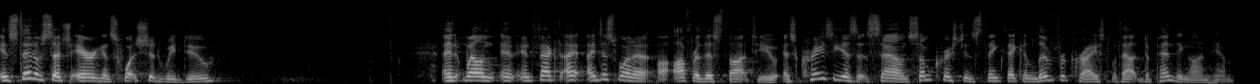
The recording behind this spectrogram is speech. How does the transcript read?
Instead of such arrogance, what should we do? And well, in, in fact, I, I just want to offer this thought to you. As crazy as it sounds, some Christians think they can live for Christ without depending on Him.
